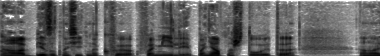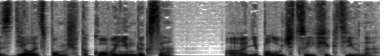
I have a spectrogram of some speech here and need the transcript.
а, без относительно к фамилии. Понятно, что это а, сделать с помощью такого индекса а, не получится эффективно.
